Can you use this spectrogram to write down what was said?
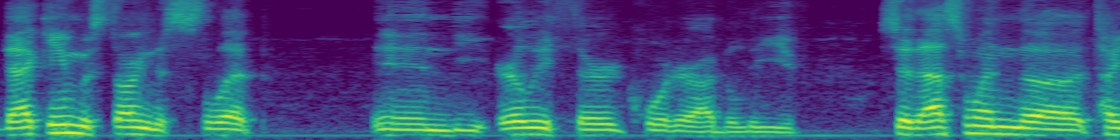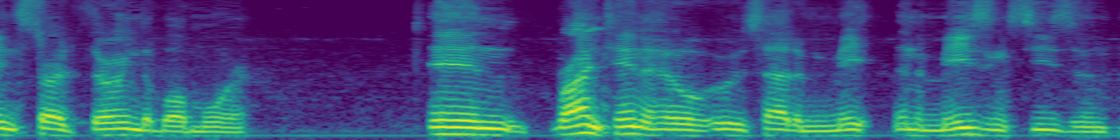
that game was starting to slip in the early third quarter, I believe. So that's when the Titans started throwing the ball more. And Ryan Tannehill, who's had an amazing season,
